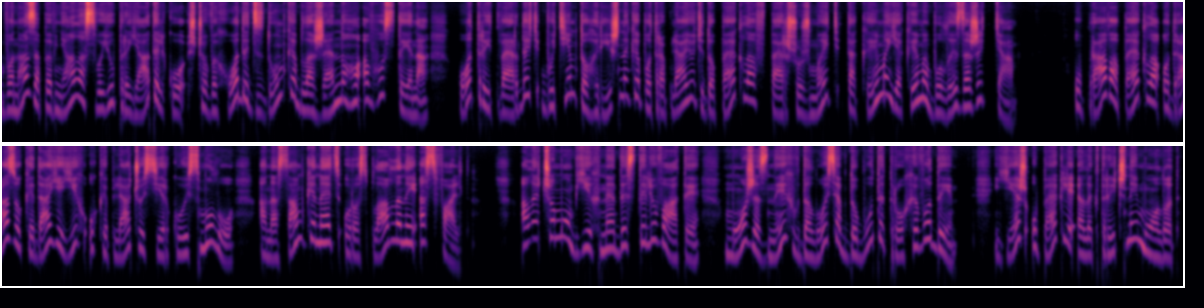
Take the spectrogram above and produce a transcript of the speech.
Вона запевняла свою приятельку, що виходить з думки блаженного Августина, котрий твердить, буцімто грішники потрапляють до пекла в першу ж мить такими, якими були за життя. Управа пекла одразу кидає їх у киплячу сірку і смолу, а насамкінець у розплавлений асфальт. Але чому б їх не дистилювати? Може, з них вдалося б добути трохи води. Є ж у пеклі електричний молот,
